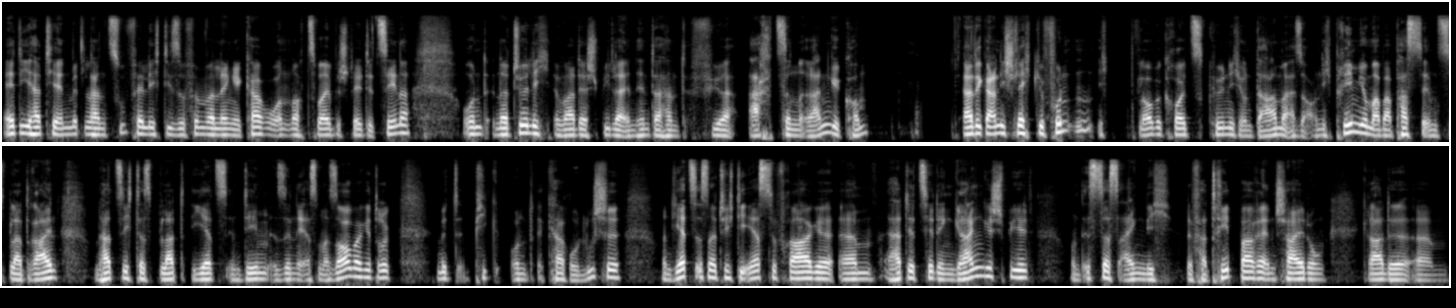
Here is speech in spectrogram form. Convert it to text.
Eddie hat hier in Mittelhand zufällig diese Fünferlänge Karo und noch zwei bestellte Zehner. Und natürlich war der Spieler in Hinterhand für 18 rangekommen. Er hatte gar nicht schlecht gefunden. Ich glaube Kreuz, König und Dame, also auch nicht Premium, aber passte ins Blatt rein und hat sich das Blatt jetzt in dem Sinne erstmal sauber gedrückt mit Pik und Karo Lusche. Und jetzt ist natürlich die erste Frage, ähm, er hat jetzt hier den Grang gespielt und ist das eigentlich eine vertretbare Entscheidung, gerade ähm,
